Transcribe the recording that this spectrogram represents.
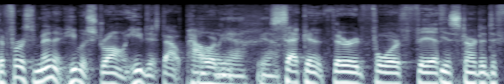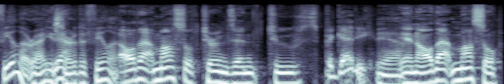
The first minute, he was strong. He just outpowered Oh, me. yeah, yeah. Second, third, fourth, fifth. You started to feel it, right? You Yeah. Started to feel it. All that muscle turns into spaghetti. Yeah. And all that muscle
